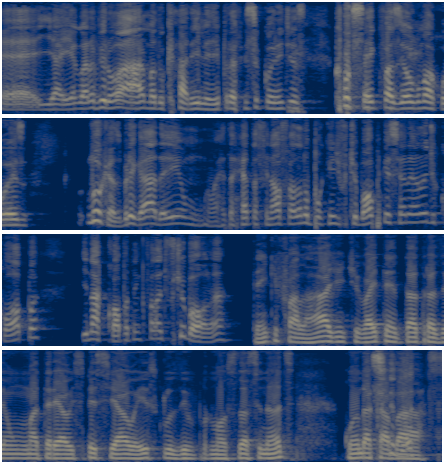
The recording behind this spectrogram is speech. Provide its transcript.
É, e aí agora virou a arma do Carilli aí para ver se o Corinthians consegue fazer alguma coisa. Lucas, obrigado aí. Uma reta, reta final falando um pouquinho de futebol, porque esse ano é ano de Copa e na Copa tem que falar de futebol, né? Tem que falar, a gente vai tentar trazer um material especial aí, exclusivo para os nossos assinantes, quando acabar. Assinantes.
